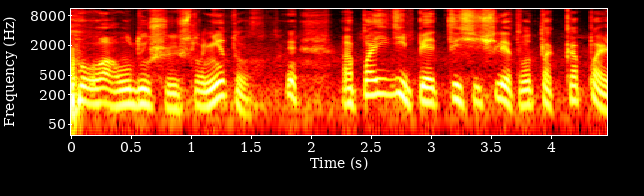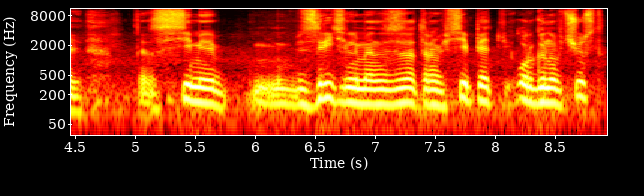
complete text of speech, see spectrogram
А у души что, нету? А пойди пять тысяч лет вот так копай с всеми зрительными анализаторами, все пять органов чувств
